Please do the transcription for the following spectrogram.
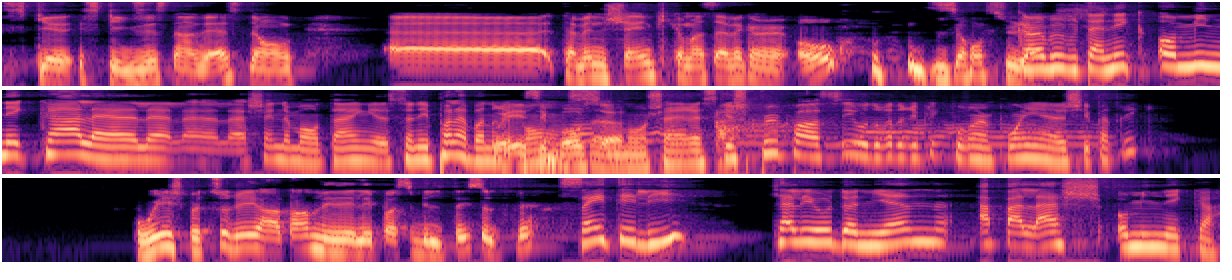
ce, qui, ce qui existe dans l'Est. Donc, euh, t'avais une chaîne qui commençait avec un O, disons celui-là. Colombie-Britannique, Omineka, la, la, la, la chaîne de montagne. Ce n'est pas la bonne Oui, réponse, c'est beau, ça. mon cher. Est-ce que je peux passer au droit de réplique pour un point euh, chez Patrick? Oui, je peux-tu réentendre les, les possibilités, s'il vous plaît? Saint-Élie, Caléodonienne, Appalache, Omineka.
